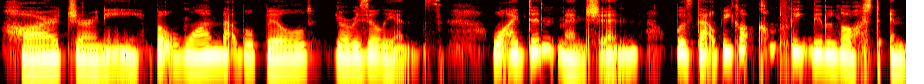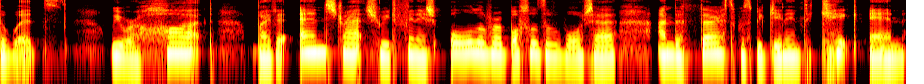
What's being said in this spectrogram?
hard journey, but one that will build your resilience. What I didn't mention was that we got completely lost in the woods. We were hot. By the end stretch, we'd finished all of our bottles of water, and the thirst was beginning to kick in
